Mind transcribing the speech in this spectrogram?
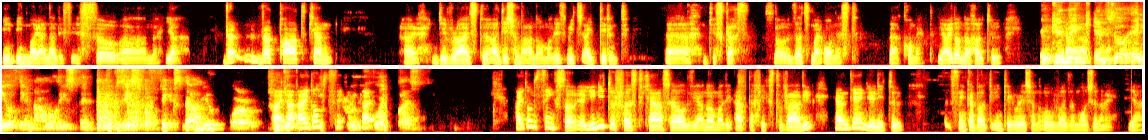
in, in my analysis. So um, yeah, that, that part can uh, give rise to additional anomalies, which I didn't uh, discuss. So that's my honest uh, comment. Yeah, I don't know how to. And can they uh, cancel any of the anomalies that exist for fixed value, or I, I, I, don't think. I, I don't think so. You need to first cancel the anomaly at the fixed value, and then you need to think about the integration over the moduli. Yeah,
